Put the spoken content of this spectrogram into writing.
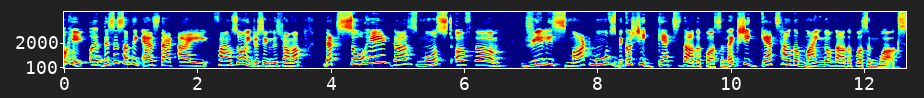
Okay, uh, this is something else that I found so interesting in this drama that Seo-hae does most of the really smart moves because she gets the other person. Like she gets how the mind of the other person works.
